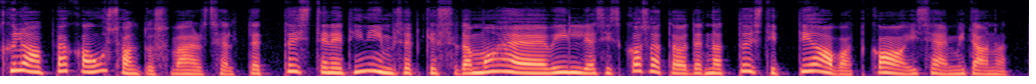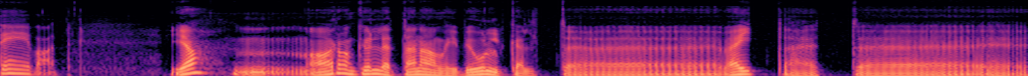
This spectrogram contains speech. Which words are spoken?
kõlab väga usaldusväärselt, et tõesti need inimesed, kes seda mahevilja siis kasvatavad, et nad tõesti teavad ka ise, mida nad teevad jah, ma arvan küll, et täna võib julgelt äh, väita, et äh,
